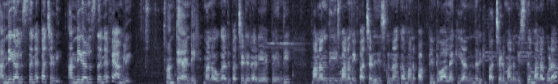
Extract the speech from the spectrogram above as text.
అన్ని కలిస్తేనే పచ్చడి అన్ని కలిస్తేనే ఫ్యామిలీ. అంతే అండి మన ఉగాది పచ్చడి రెడీ అయిపోయింది. మనది మనం ఈ పచ్చడి తీసుకున్నాక మన పక్కింటి వాళ్ళకి అందరికి పచ్చడి మనం ఇస్తే మనకు కూడా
